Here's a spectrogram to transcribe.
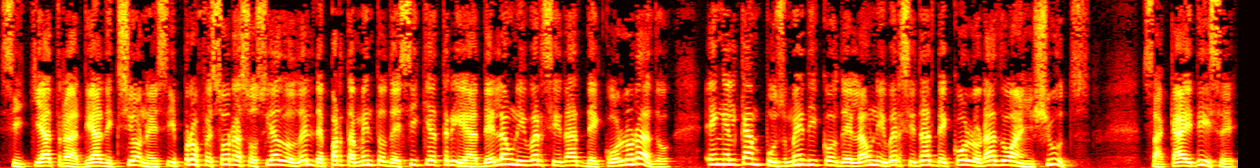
psiquiatra de adicciones y profesor asociado del Departamento de Psiquiatría de la Universidad de Colorado en el campus médico de la Universidad de Colorado Anschutz. Sakai dice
